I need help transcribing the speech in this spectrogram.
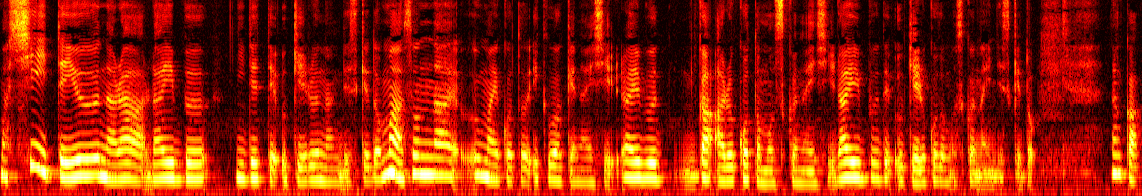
まあ、強いて言うならライブに出て受けるなんですけどまあそんなうまいこといくわけないしライブがあることも少ないしライブで受けることも少ないんですけどなんか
